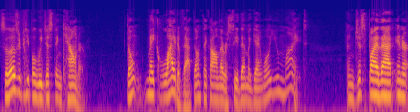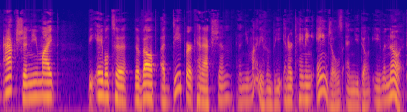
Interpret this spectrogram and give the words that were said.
So those are people we just encounter. Don't make light of that. Don't think oh, I'll never see them again. Well, you might. And just by that interaction, you might be able to develop a deeper connection, and you might even be entertaining angels, and you don't even know it.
